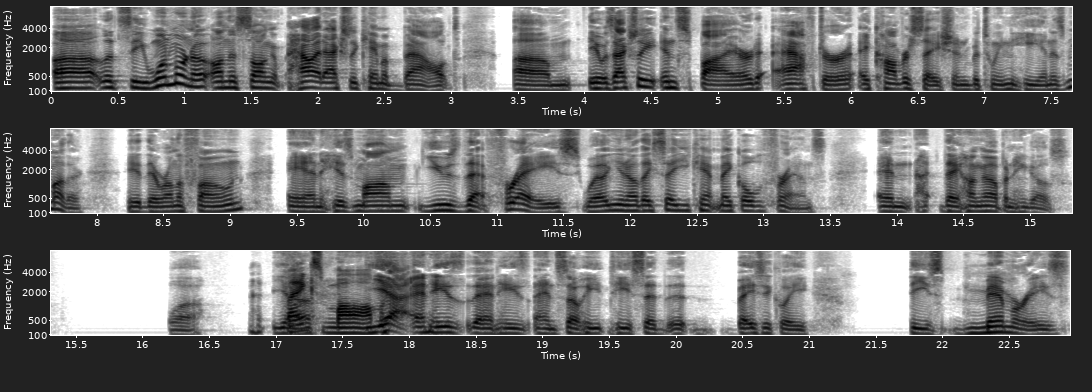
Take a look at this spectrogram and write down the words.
Uh, let's see. One more note on this song, how it actually came about. Um, it was actually inspired after a conversation between he and his mother. They were on the phone, and his mom used that phrase. Well, you know, they say you can't make old friends, and they hung up, and he goes, "What?" You Thanks, Mom. Yeah, and he's and he's and so he he said that basically these memories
